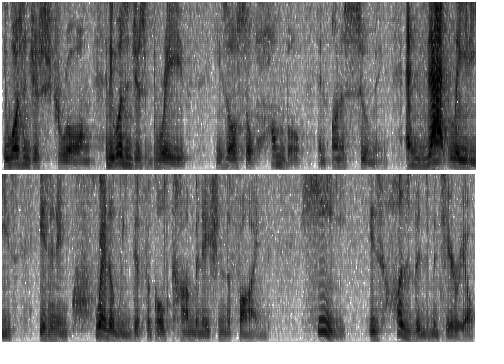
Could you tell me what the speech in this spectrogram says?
He wasn't just strong and he wasn't just brave. He's also humble and unassuming. And that, ladies, is an incredibly difficult combination to find. He is husband material.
